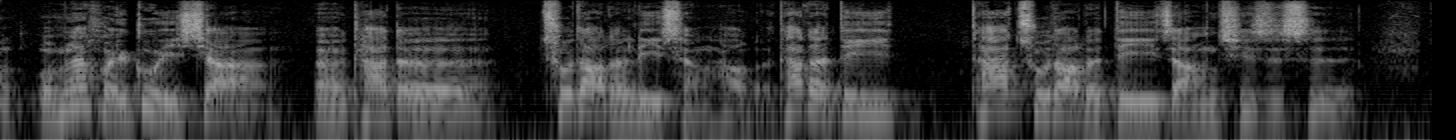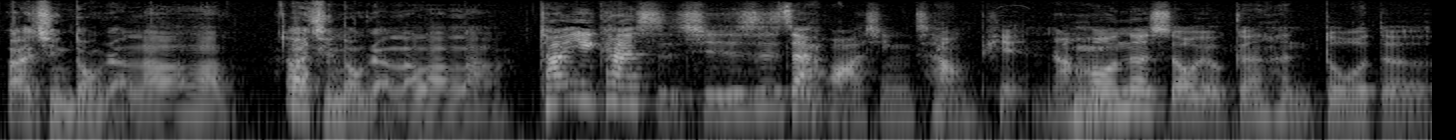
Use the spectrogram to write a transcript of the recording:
呃，我们来回顾一下，呃，他的出道的历程好了。他的第一，他出道的第一张其实是《爱情动感啦啦啦》。爱情动感啦啦啦！他一开始其实是在华星唱片，然后那时候有跟很多的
